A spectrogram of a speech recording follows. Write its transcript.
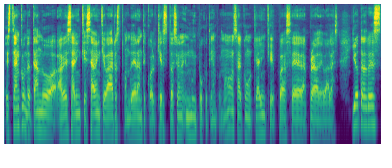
están contratando a veces a alguien que saben que va a responder ante cualquier situación en muy poco tiempo, ¿no? O sea, como que alguien que pueda hacer a prueba de balas. Y otras veces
